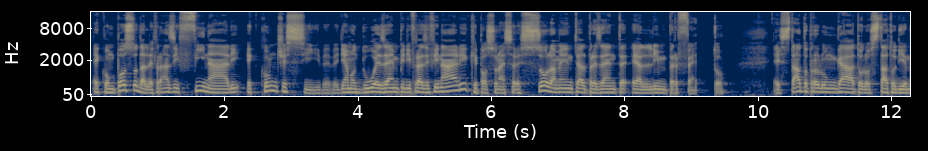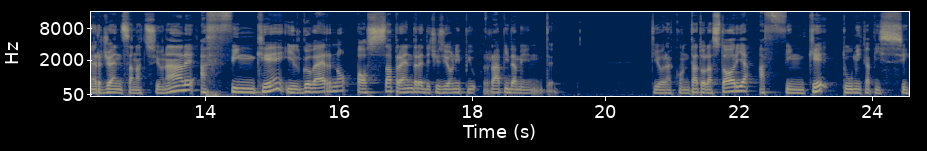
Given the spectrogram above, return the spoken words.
è composto dalle frasi finali e concessive. Vediamo due esempi di frasi finali che possono essere solamente al presente e all'imperfetto. È stato prolungato lo stato di emergenza nazionale affinché il governo possa prendere decisioni più rapidamente. Ti ho raccontato la storia affinché tu mi capissi.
